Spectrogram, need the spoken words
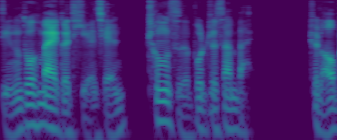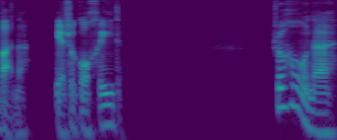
顶多卖个铁钱，撑死不值三百。这老板呢，也是够黑的。之后呢，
